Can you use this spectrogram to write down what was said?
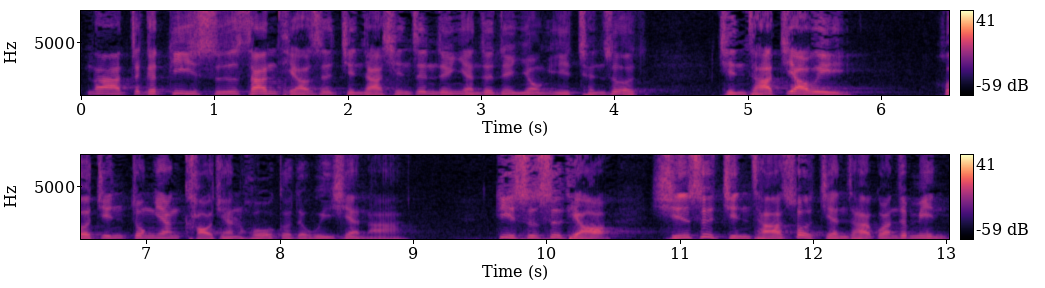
那这个第十三条是警察行政人员的任用与承受警察教育和经中央考前合格的为限啊。第十四条，刑事警察受检察官的命。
